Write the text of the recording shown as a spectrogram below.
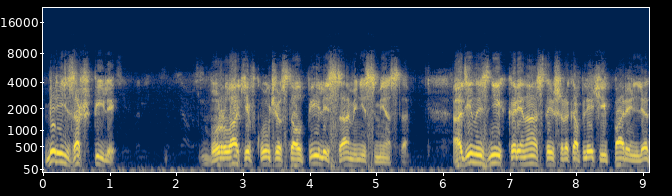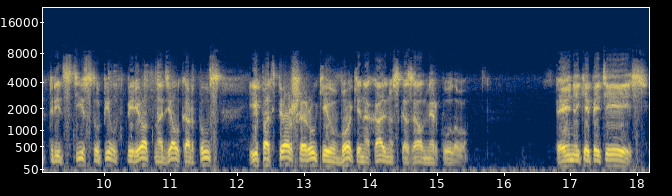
Берись за шпили!» Бурлаки в кучу столпились, сами не с места. Один из них, коренастый, широкоплечий парень лет тридцати, ступил вперед, надел картуз и, подперши руки в боки, нахально сказал Меркулову. «Ты не кипятись,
